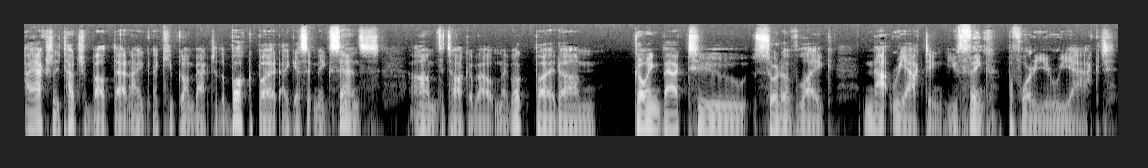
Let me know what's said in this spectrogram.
I actually touch about that. I, I keep going back to the book, but I guess it makes sense um, to talk about my book. But um, going back to sort of like not reacting, you think before you react,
